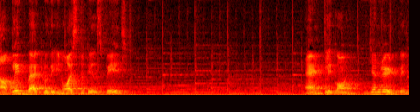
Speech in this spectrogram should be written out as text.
Now click back to the invoice details page and click on Generate Bill.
